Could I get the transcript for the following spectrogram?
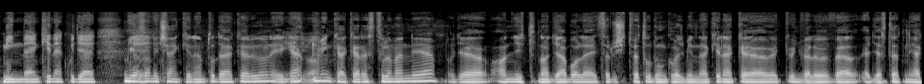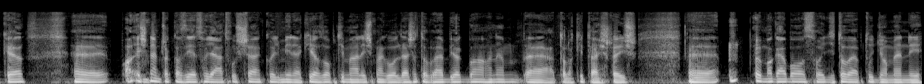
mindenkinek, ugye. Mi az, amit senki nem tud elkerülni, igen, min kell keresztül mennie, ugye annyit nagyjából leegyszerűsítve tudunk, hogy mindenkinek könyvelővel egyeztetnie kell, és nem csak azért, hogy átfussák, hogy mi neki az optimális megoldás a továbbiakban, hanem átalakításra is önmagában az, hogy tovább tudjon menni,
